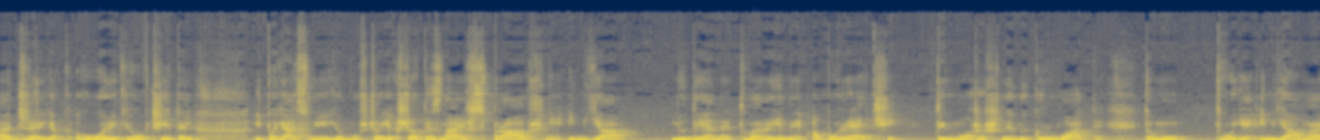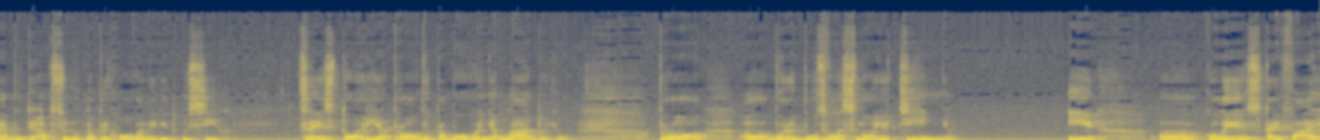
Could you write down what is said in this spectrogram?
Адже, як говорить його вчитель, і пояснює йому, що якщо ти знаєш справжнє ім'я людини, тварини або речі, ти можеш ними керувати. Тому твоє ім'я має бути абсолютно приховане від усіх. Це історія про випробовування владою, про е, боротьбу з власною тінню. І е, коли Sky-Fi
